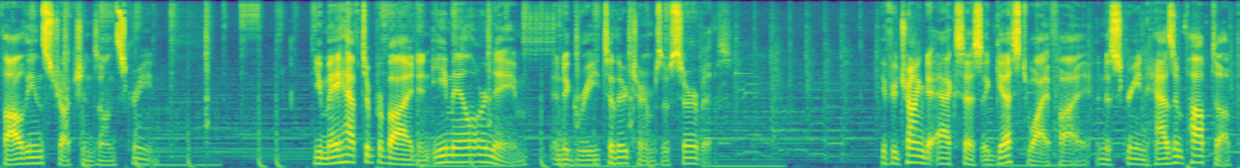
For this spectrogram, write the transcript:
follow the instructions on screen. You may have to provide an email or name and agree to their terms of service. If you're trying to access a guest Wi-Fi and a screen hasn't popped up,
